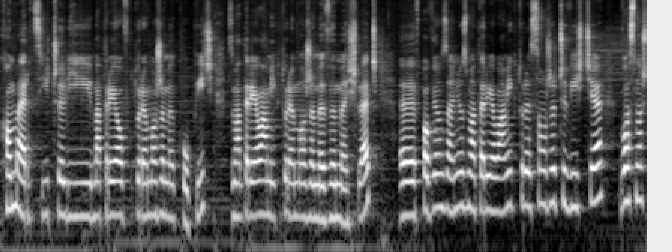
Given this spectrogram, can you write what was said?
komercji, czyli materiałów, które możemy kupić, z materiałami, które możemy wymyśleć, w powiązaniu z materiałami, które są rzeczywiście własnością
